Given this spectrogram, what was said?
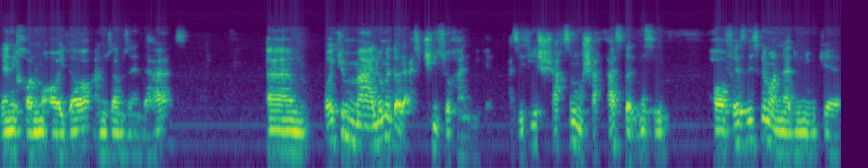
یعنی خانم آیدا هنوزم زنده هست. با که معلومه داره از کی سخن میگه. از یه شخص مشخص داره مثل حافظ نیست که ما ندونیم که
